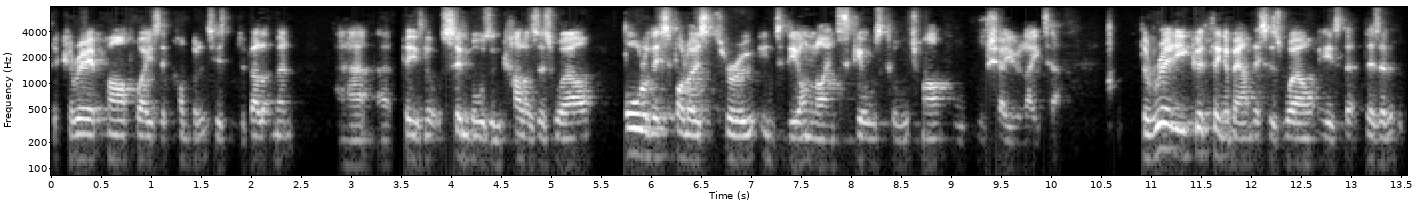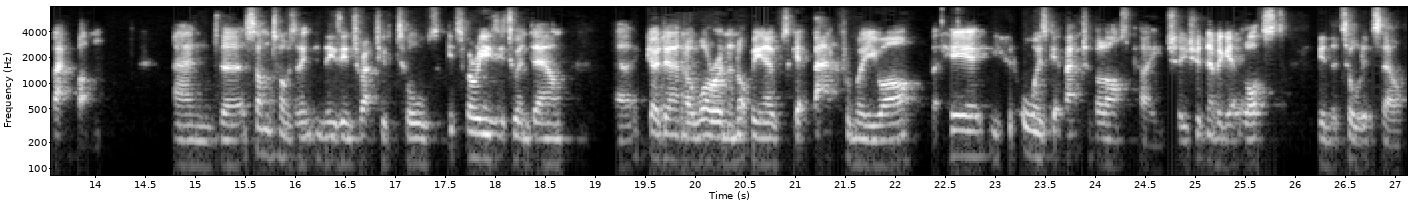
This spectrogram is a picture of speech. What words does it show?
the career pathways, the competencies development, uh, uh, these little symbols and colours as well. All of this follows through into the online skills tool, which Mark will, will show you later. The really good thing about this as well is that there's a little back button. And uh, sometimes I think in these interactive tools, it's very easy to end down uh, go down a warren and not being able to get back from where you are. But here, you can always get back to the last page, so you should never get lost in the tool itself.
